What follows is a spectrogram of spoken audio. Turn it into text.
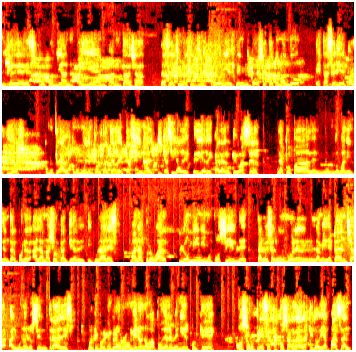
ustedes lo ponían ahí en pantalla. La selección argentina Scaloni, el técnico, se está tomando esta serie de partidos como claves, como muy importantes, recta final y casi la despedida de cara a lo que va a ser la Copa del Mundo. Van a intentar poner a la mayor cantidad de titulares, van a probar lo mínimo posible, tal vez algún jugador en la media cancha, alguno de los centrales, porque por ejemplo Romero no va a poder venir porque, oh sorpresa, estas cosas raras que todavía pasan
